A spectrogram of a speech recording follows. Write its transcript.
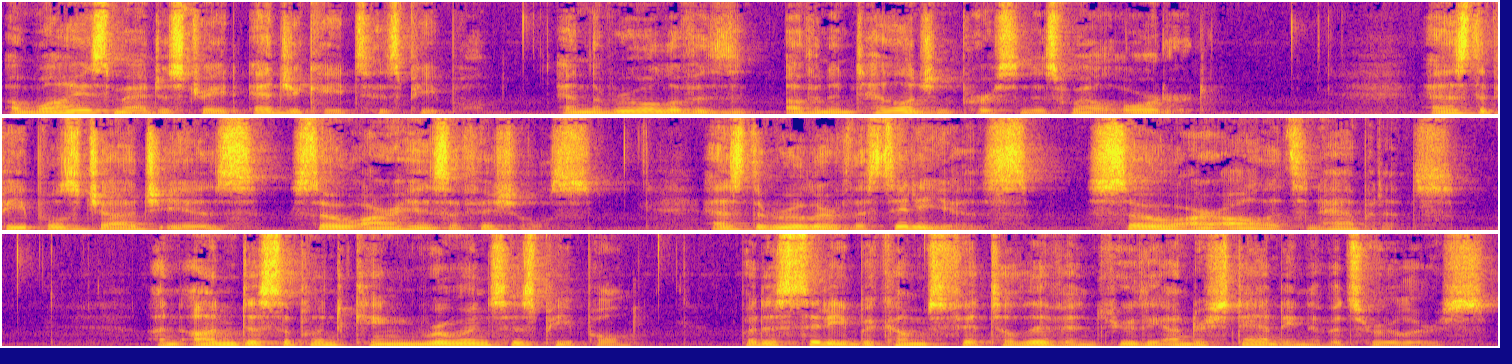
A wise magistrate educates his people, and the rule of, his, of an intelligent person is well ordered. As the people's judge is, so are his officials. As the ruler of the city is, so are all its inhabitants. An undisciplined king ruins his people, but a city becomes fit to live in through the understanding of its rulers.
